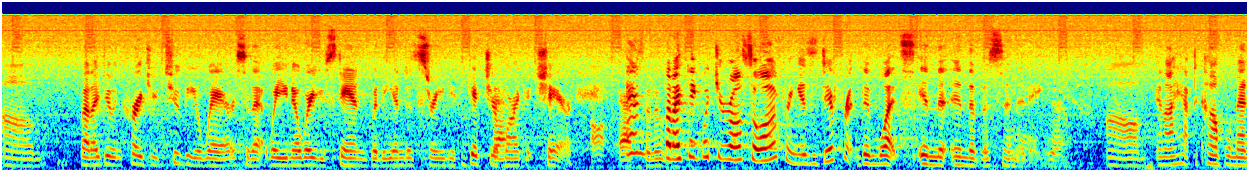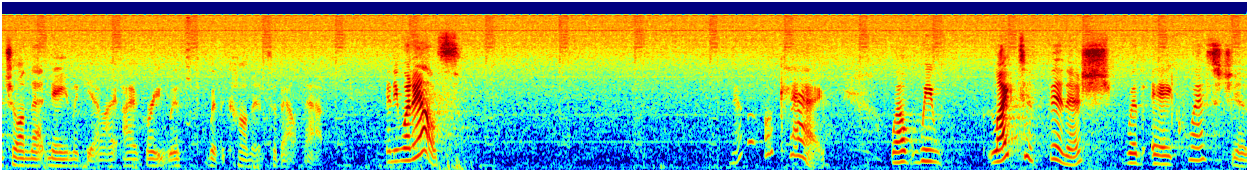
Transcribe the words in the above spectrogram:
Um, But I do encourage you to be aware, so that way you know where you stand with the industry, and you can get your Yeah. market share. Oh, And- Absolutely. But I think what you're also offering is different than what's in the, in the vicinity. Yeah. Um, And I have to compliment you on that name again. I, I agree with, with the comments about that. Anyone else? No? Okay. Well, we like to finish with a question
